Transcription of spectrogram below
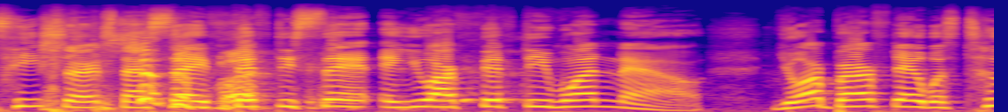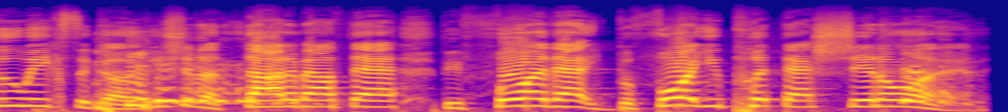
t shirts that say 50 Cent and you are 51 now? Your birthday was two weeks ago. You should have thought about that before that, before you put that shit on.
